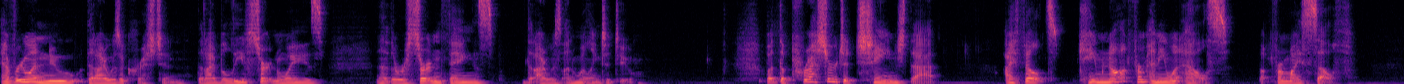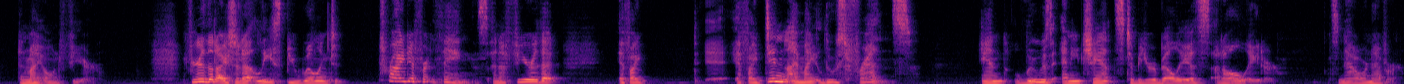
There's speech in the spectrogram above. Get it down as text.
Everyone knew that I was a Christian, that I believed certain ways, and that there were certain things that I was unwilling to do. But the pressure to change that, I felt, came not from anyone else, but from myself and my own fear. Fear that I should at least be willing to try different things, and a fear that if I if I didn't, I might lose friends and lose any chance to be rebellious at all later. It's now or never.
